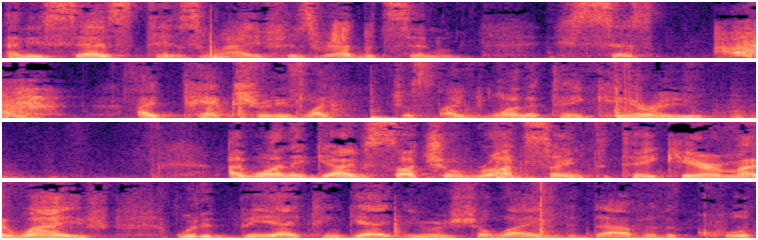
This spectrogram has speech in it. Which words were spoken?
And he says to his wife, his Rebbitzin, he says, ah, I pictured, he's like, just, I want to take care of you. I want to give such a ratzin to take care of my wife. Would it be I can get you a shalayim dedava, the cool?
